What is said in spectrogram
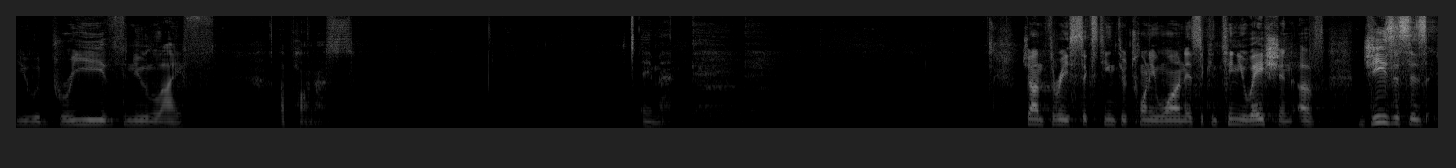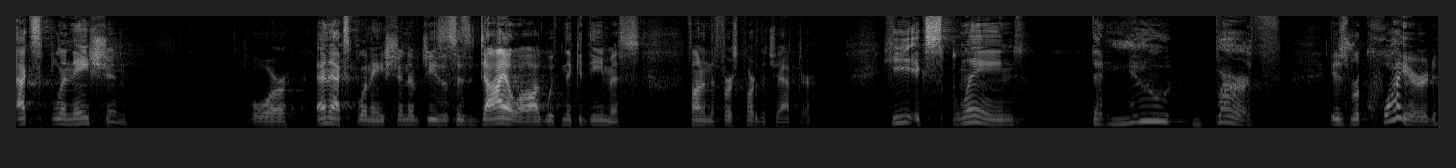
you would breathe new life upon us. Amen. John 3 16 through 21 is a continuation of Jesus' explanation or an explanation of Jesus' dialogue with Nicodemus found in the first part of the chapter. He explained that new birth is required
